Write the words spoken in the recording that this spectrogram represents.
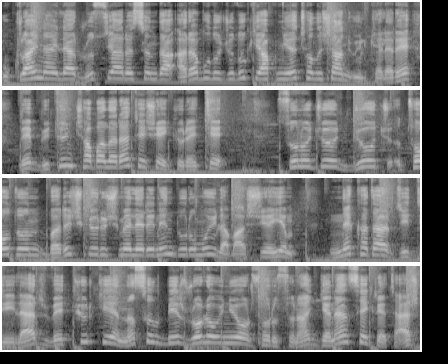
Ukrayna ile Rusya arasında arabuluculuk yapmaya çalışan ülkelere ve bütün çabalara teşekkür etti. Sunucu Jude Todd'un barış görüşmelerinin durumuyla başlayayım. Ne kadar ciddiler ve Türkiye nasıl bir rol oynuyor sorusuna Genel Sekreter,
